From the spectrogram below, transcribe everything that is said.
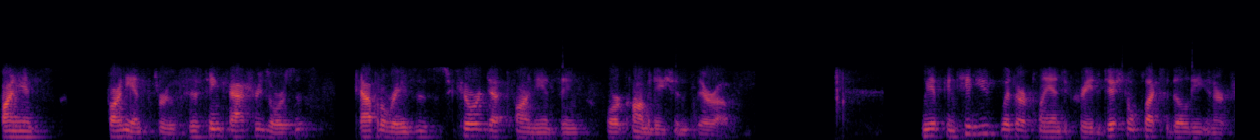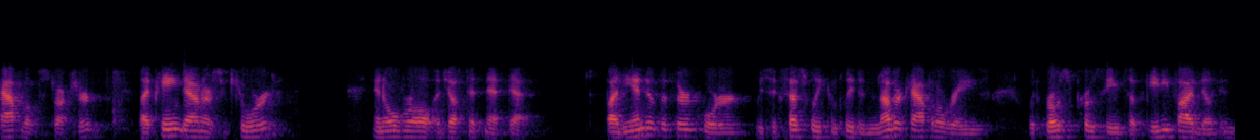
financed through existing cash resources, capital raises, secured debt financing, or a combination thereof. We have continued with our plan to create additional flexibility in our capital structure by paying down our secured and overall adjusted net debt. By the end of the third quarter, we successfully completed another capital raise with gross proceeds of 85 million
